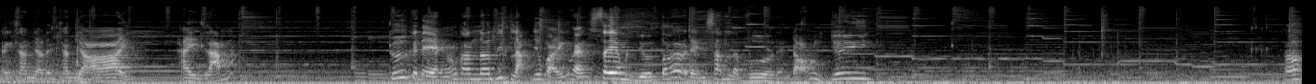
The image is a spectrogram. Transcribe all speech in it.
đèn xanh rồi đèn xanh rồi. Hay lắm. Cứ cái đèn chúng ta nên thiết lập như vậy, các bạn xe mình vừa tới là đèn xanh là vừa, đèn đỏ làm chi? Ơ,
